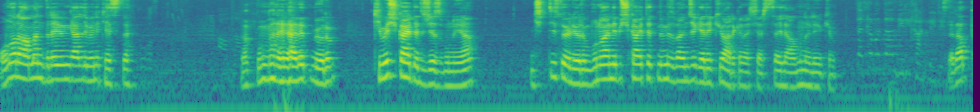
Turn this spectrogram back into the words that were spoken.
Ona rağmen Draven geldi beni kesti. Bak bunu ben helal etmiyorum. Kime şikayet edeceğiz bunu ya? Ciddi söylüyorum. Bunu hani bir şikayet etmemiz bence gerekiyor arkadaşlar. Selamun aleyküm. Serap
